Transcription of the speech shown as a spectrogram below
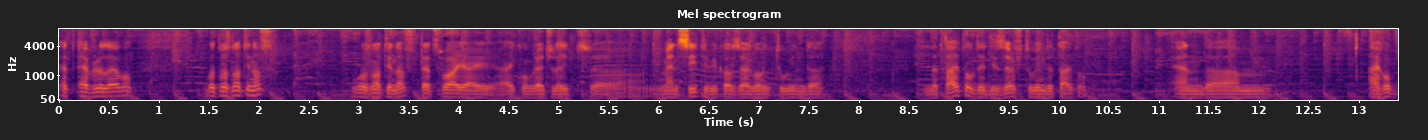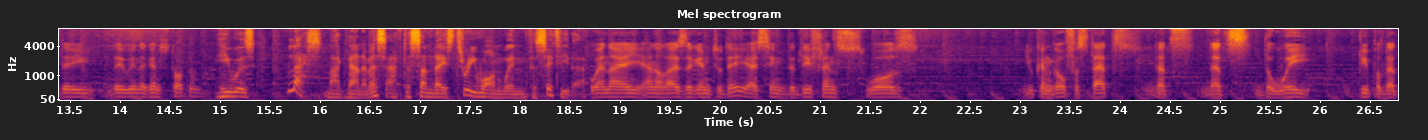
at every level, but was not enough. Was not enough. That's why I, I congratulate uh, Man City because they are going to win the the title. They deserve to win the title, and um, I hope they, they win against Tottenham. He was less magnanimous after Sunday's 3 1 win for City there. When I analyzed the game today, I think the difference was you can go for stats. That's, that's the way people that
